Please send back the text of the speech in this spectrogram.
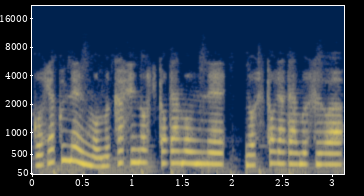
500年も昔の人だもんね、ノストラダムスは。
